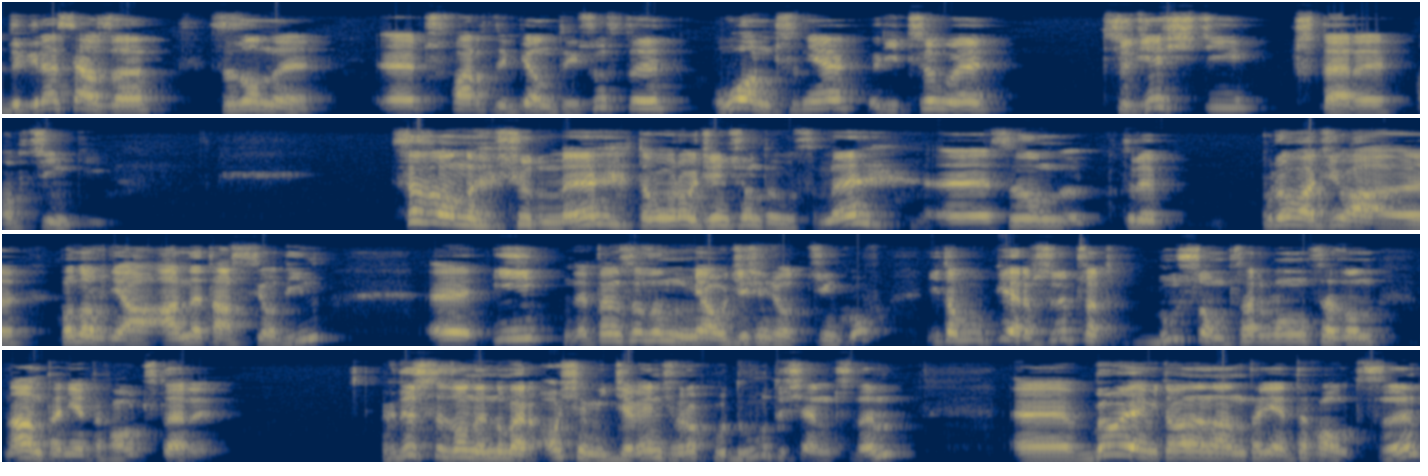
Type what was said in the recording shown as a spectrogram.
dygresja, że sezony e, 4, 5 i 6 łącznie liczyły 34 odcinki. Sezon siódmy to był rok 98. e, Sezon, który prowadziła e, ponownie Aneta Sjodin. E, I ten sezon miał 10 odcinków. I to był pierwszy przed dłuższą przerwą sezon na antenie TV4. Gdyż sezony numer 8 i 9 w roku 2000 były emitowane na antenie TV3.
